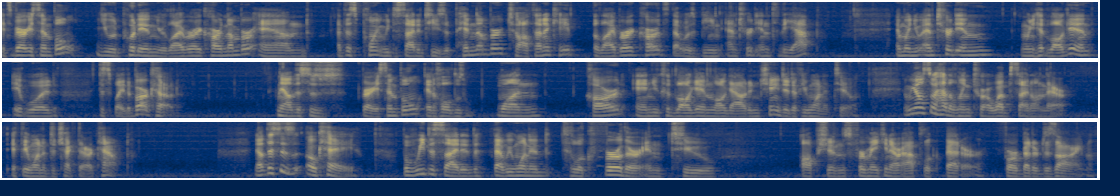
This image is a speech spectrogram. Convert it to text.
It's very simple. You would put in your library card number, and at this point, we decided to use a PIN number to authenticate the library cards that was being entered into the app. And when you entered in, when you hit login, it would display the barcode. Now, this is very simple. It holds one card, and you could log in, log out, and change it if you wanted to. And we also had a link to our website on there if they wanted to check their account. Now, this is okay, but we decided that we wanted to look further into options for making our app look better, for a better design.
